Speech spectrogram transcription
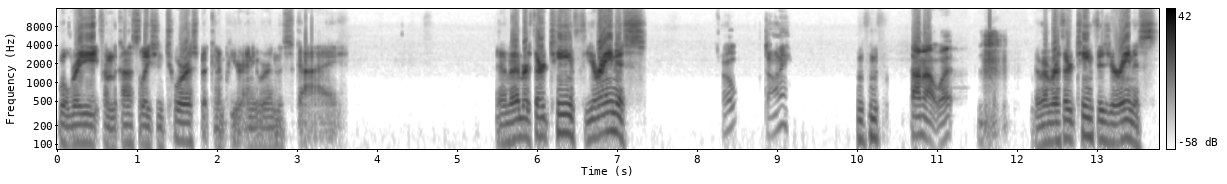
will radiate from the constellation Taurus, but can appear anywhere in the sky. November thirteenth, Uranus. Oh, Donnie? Time out. What? November thirteenth is Uranus.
